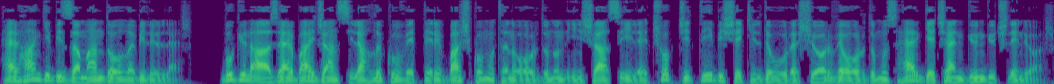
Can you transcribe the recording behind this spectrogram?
Herhangi bir zamanda olabilirler. Bugün Azerbaycan Silahlı Kuvvetleri Başkomutanı ordunun inşası ile çok ciddi bir şekilde uğraşıyor ve ordumuz her geçen gün güçleniyor.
